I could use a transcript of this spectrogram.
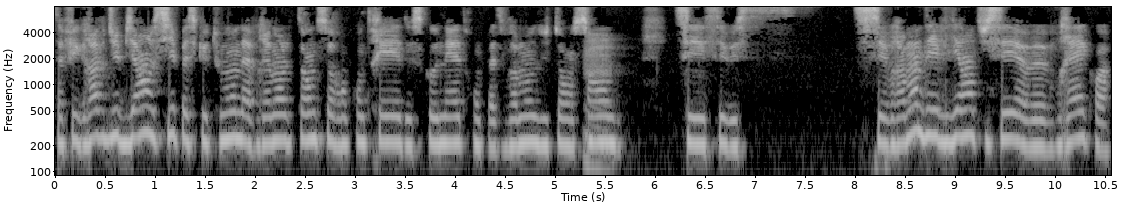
ça fait grave du bien aussi parce que tout le monde a vraiment le temps de se rencontrer, de se connaître, on passe vraiment du temps ensemble. C'est c'est c'est vraiment des liens, tu sais, euh, vrais quoi.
